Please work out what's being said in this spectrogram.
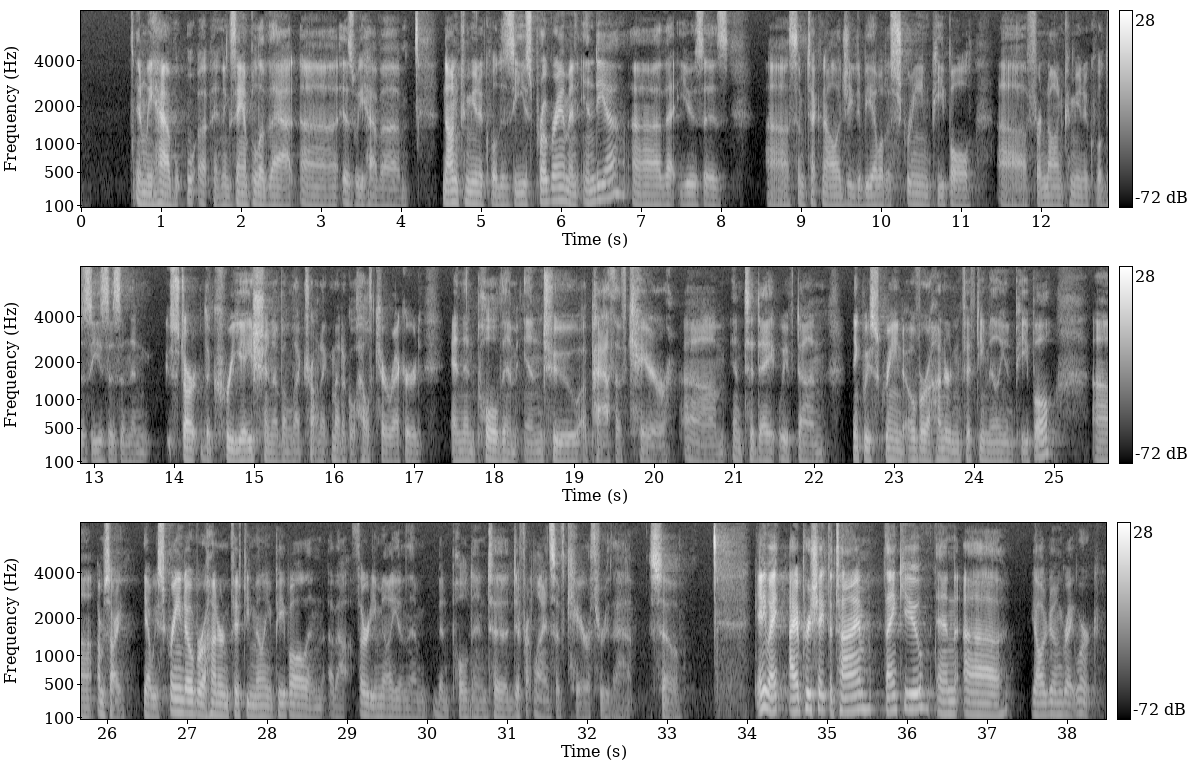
And we have, uh, an example of that uh, we have a non-communicable disease program in India that uses some technology to be able to screen people uh, for non-communicable diseases and then start the creation of an electronic medical healthcare record and then pull them into a path of care. Um, And to date, we've done, I think we've screened over 150 million people. Uh, I'm sorry, yeah, we screened over 150 million people and about 30 million of them been pulled into different lines of care through that. So anyway, I appreciate the time. Thank you, and uh, y'all are doing great work.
